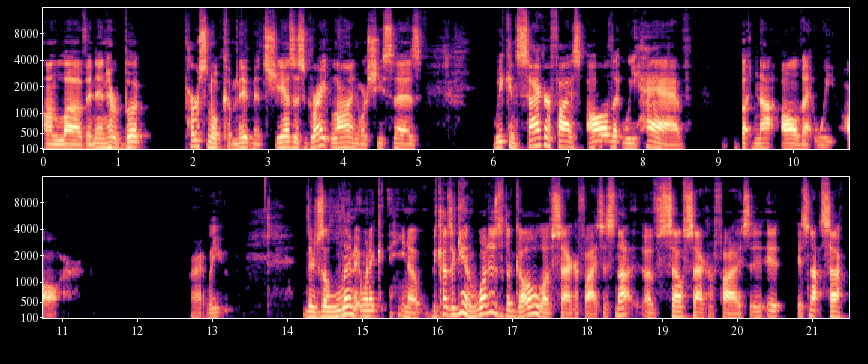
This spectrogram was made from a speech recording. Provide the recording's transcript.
on love, and in her book Personal Commitments, she has this great line where she says, "We can sacrifice all that we have, but not all that we are." Right? We there's a limit when it you know because again what is the goal of sacrifice it's not of self-sacrifice it, it it's not sac-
